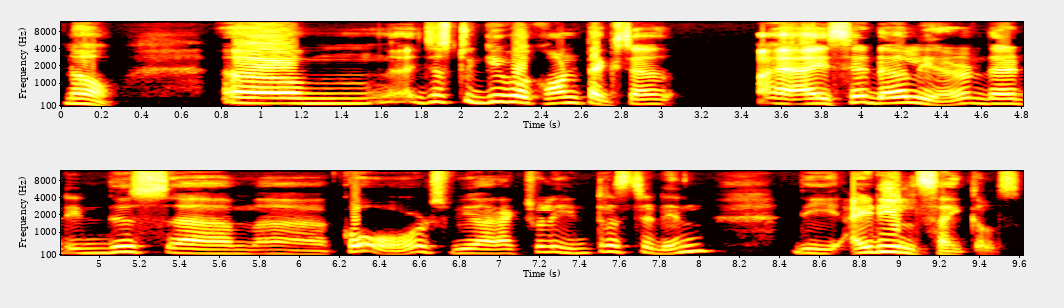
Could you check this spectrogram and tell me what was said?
Now, um, just to give a context, uh, I, I, said earlier that in this um, uh, course we are actually interested in the ideal cycles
